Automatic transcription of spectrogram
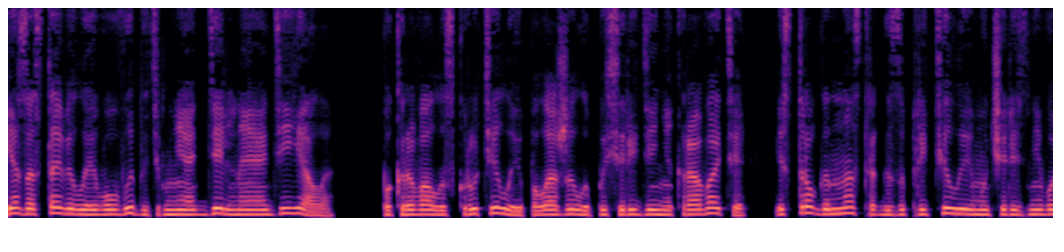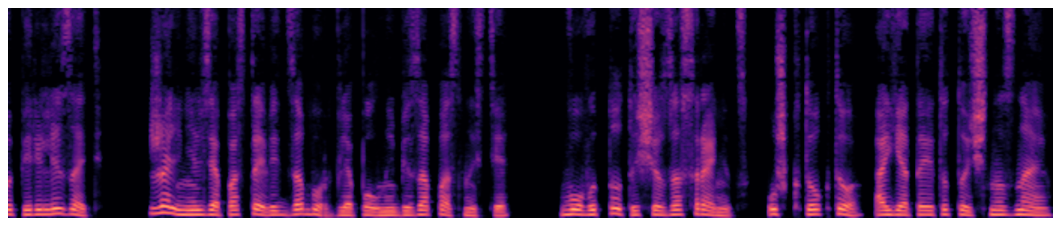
Я заставила его выдать мне отдельное одеяло, покрывало скрутила и положила посередине кровати и строго-настрого запретила ему через него перелезать. Жаль, нельзя поставить забор для полной безопасности. Вова тот еще засранец. Уж кто-кто, а я-то это точно знаю.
